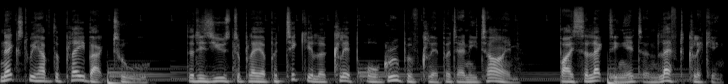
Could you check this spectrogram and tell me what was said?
Next, we have the Playback tool that is used to play a particular clip or group of clip at any time by selecting it and left-clicking.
